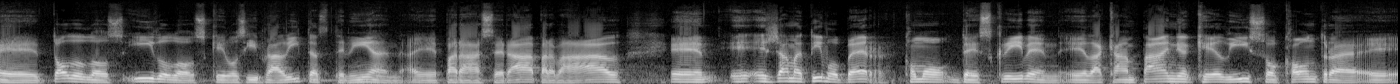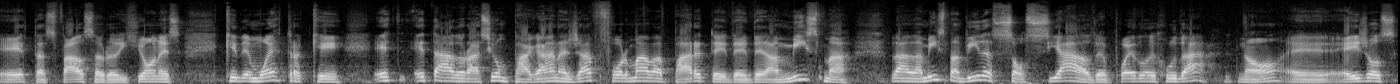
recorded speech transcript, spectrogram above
eh, todos los ídolos que los israelitas tenían eh, para Aserá, para Baal, eh, eh, es llamativo ver cómo describen eh, la campaña que él hizo contra estas falsas religiones, que demuestra que esta adoración pagana ya formaba parte de, la, misma, la, misma vida social del pueblo de Judá. ¿no? ellos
